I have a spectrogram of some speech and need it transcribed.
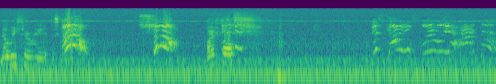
Nobody threw hate at this guy. no. Stop. I false... This guy is literally a hacker.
